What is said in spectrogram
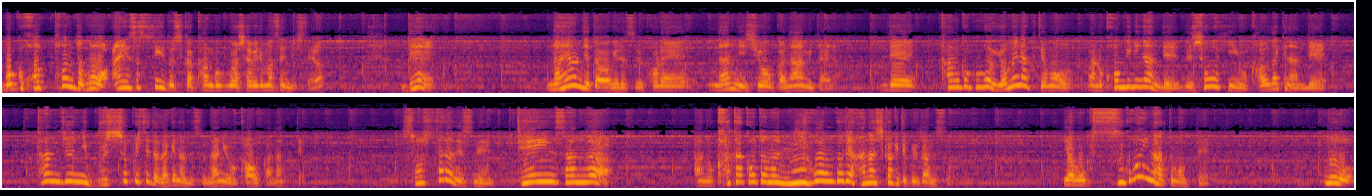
僕ほとんどもう挨拶程度しか韓国語は喋れませんでしたよ。で、悩んでたわけです。これ何にしようかな、みたいな。で、韓国語読めなくても、あの、コンビニなんで、で、商品を買うだけなんで、単純に物色してただけなんですよ。何を買おうかなって。そしたらですね、店員さんが、あの、片言の日本語で話しかけてくれたんですよ。いや、僕、すごいなと思って。も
